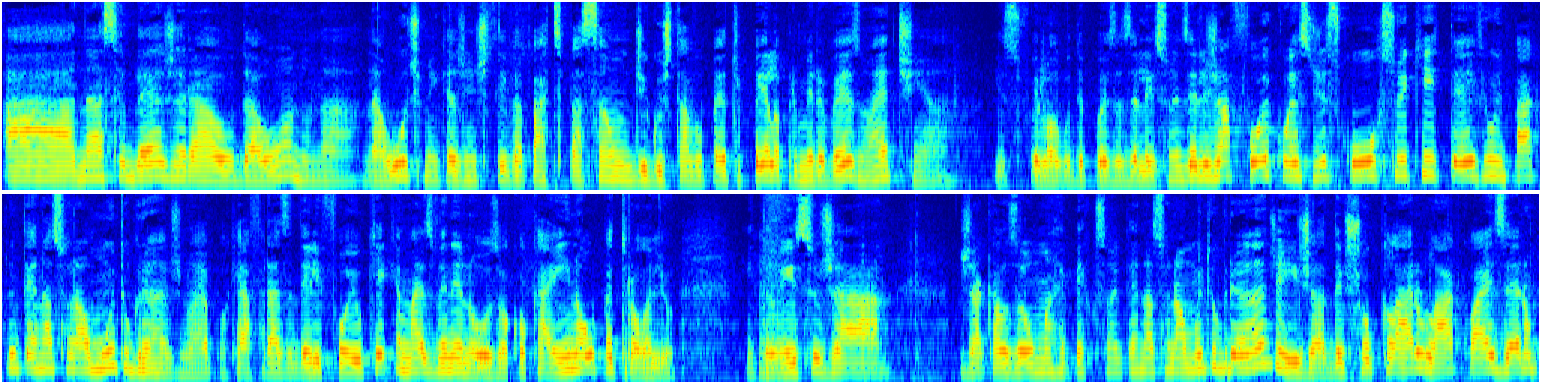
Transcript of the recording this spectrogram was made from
Ah, na Assembleia Geral da ONU, na, na, última, em que a gente teve a participação de Gustavo Petro pela primeira vez, não é? Tinha, isso foi logo depois das eleições, ele já foi com esse discurso e que teve um impacto internacional muito grande, não é? Porque a frase dele foi: o que é mais venenoso, a cocaína ou o petróleo? Então isso já já causou uma repercussão internacional muito grande e já deixou claro lá quais eram,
